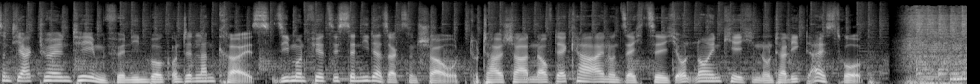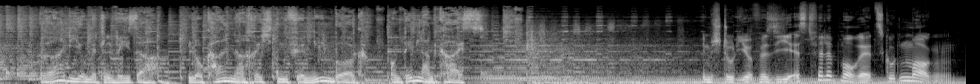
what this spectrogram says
sind die aktuellen Themen für Nienburg und den Landkreis. 47. Niedersachsenschau. Totalschaden auf der K61 und Neuenkirchen unterliegt Eistrup. Radio Mittelweser. Lokalnachrichten für Nienburg und den Landkreis. Im Studio für Sie ist Philipp Moritz. Guten Morgen.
